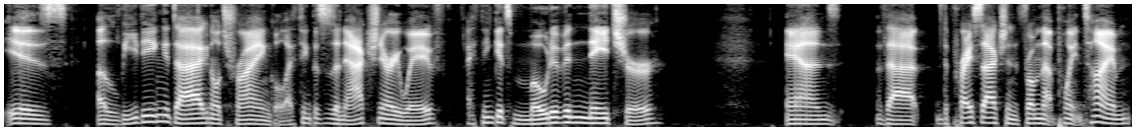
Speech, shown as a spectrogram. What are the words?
is a leading diagonal triangle. I think this is an actionary wave. I think it's motive in nature, and that the price action from that point in time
